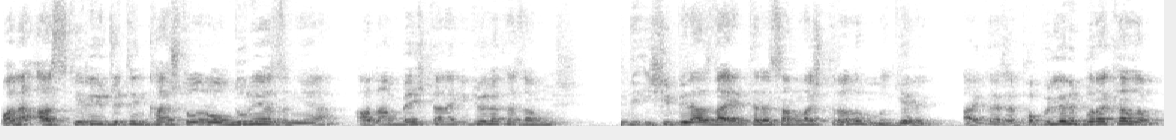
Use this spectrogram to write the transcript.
Bana askeri ücretin kaç dolar olduğunu yazın ya. Adam 5 tane videoyla kazanmış. Şimdi işi biraz daha enteresanlaştıralım mı? Gelin. Arkadaşlar popüleri bırakalım.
